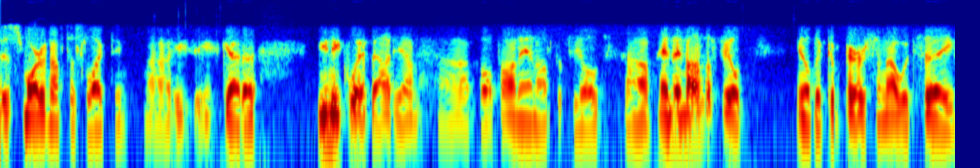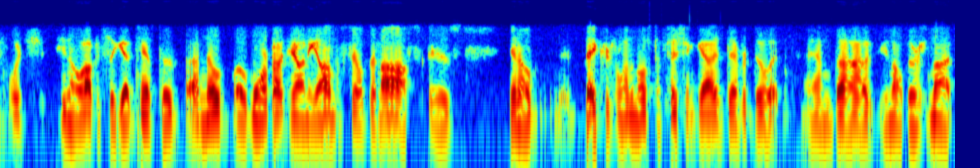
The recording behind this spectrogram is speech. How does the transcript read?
is smart enough to select him. Uh, he's he's got a unique way about him, uh, both on and off the field, uh, and then on the field. You know, the comparison I would say, which you know, obviously got a chance to I know more about Johnny on the field than off, is you know, Baker's one of the most efficient guys to ever do it, and uh, you know, there's not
